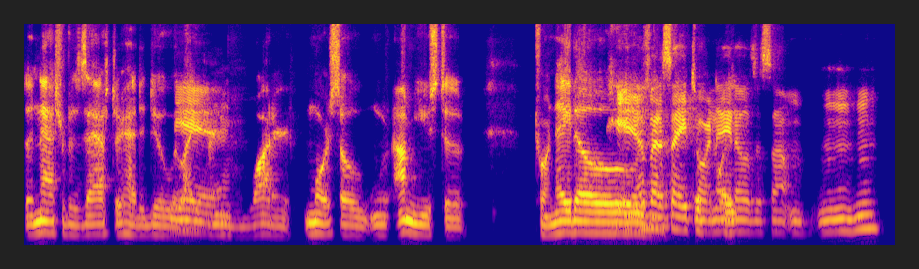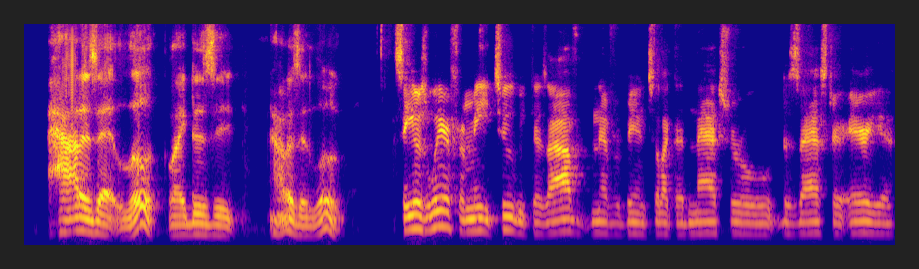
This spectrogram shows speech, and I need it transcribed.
the natural disaster had to do with like Yeah. raining water more so i'm used to tornadoes yeah, I was about to say tornadoes or something. mm-hmm. how does that look like does it how does it look See, it was weird for me too because I've never been to like a natural disaster area.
